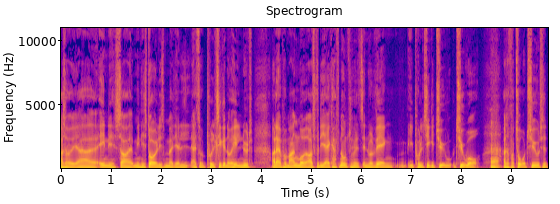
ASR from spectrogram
Altså, jeg egentlig, så er min historie ligesom, at jeg, altså, politik er noget helt nyt, og der er på mange måder også, fordi jeg ikke har haft nogen som helst involvering i politik i 20, 20 år. Ja. Altså fra 22 til,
